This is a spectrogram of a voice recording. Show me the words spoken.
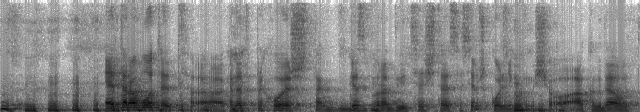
Это работает. А, когда ты приходишь так без бороды, тебя считают совсем школьником еще, а когда вот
